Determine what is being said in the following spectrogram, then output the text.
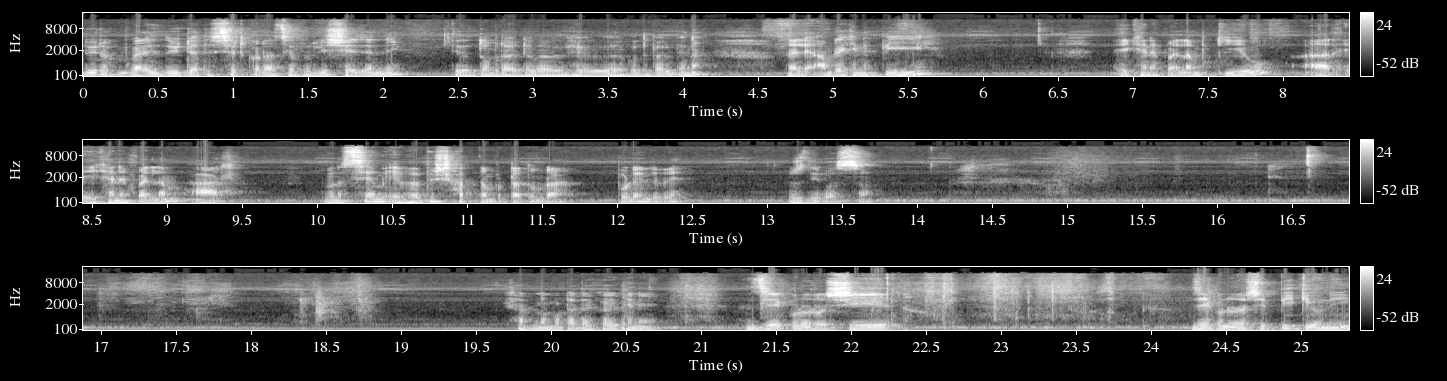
দুই রকম কালি দুইটাতে সেট করা আছে বলি সেই জন্যই কিন্তু তোমরা ওইটা ভাবে ব্যবহার করতে পারবে না। তাহলে আমরা এখানে পি এইখানে পেলাম কিউ আর এইখানে পেলাম আর তোমরা সেম এভাবে সাত নম্বরটা তোমরা পড়ে নেবে। বুঝতে পারছ? সাত নম্বরটা দেখো এখানে। যে কোনো রশি যে কোনো রশি পি কিউ নিই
